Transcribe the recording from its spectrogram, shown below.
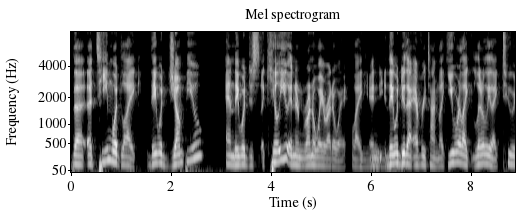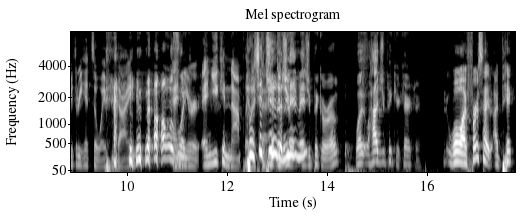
the a team would like they would jump you and they would just like, kill you and then run away right away. Like and they would do that every time. Like you were like literally like two or three hits away from dying. no, I was and like, you're and you cannot play Push like it that. to the Did you, limit. did you pick a rogue? What? How'd you pick your character? well, I first I, I picked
